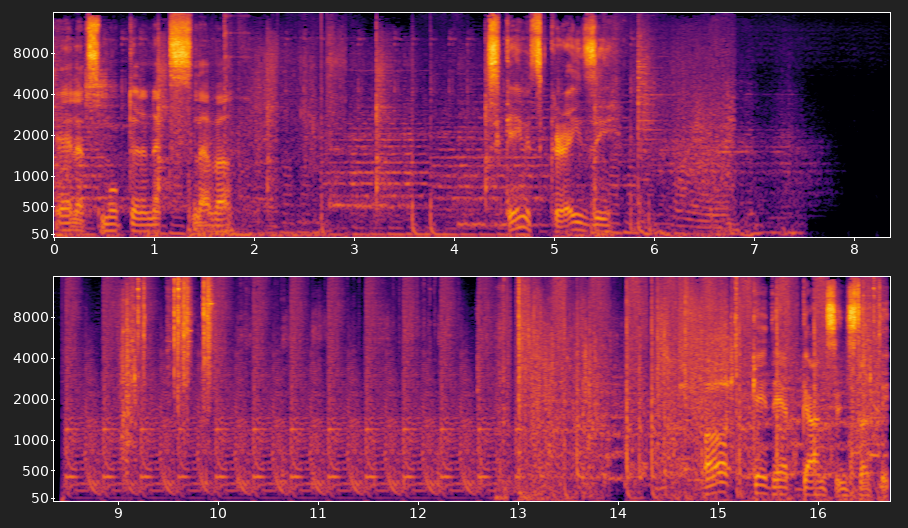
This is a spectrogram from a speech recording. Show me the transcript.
Okay, let's move to the next level. Game is crazy. Okay, they have guns instantly.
